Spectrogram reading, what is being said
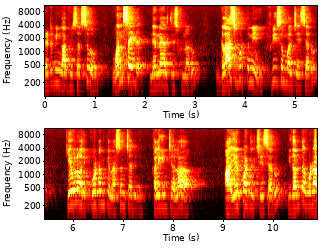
రిటర్నింగ్ ఆఫీసర్స్ వన్ సైడ్ నిర్ణయాలు తీసుకున్నారు. గ్లాస్ గుర్తుని ఫ్రీ సింబల్ చేశారు. కేవలం అది కూటమికి నష్టం కలిగించేలా ఆ ఏర్పాట్లు చేశారు. ఇదంతా కూడా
